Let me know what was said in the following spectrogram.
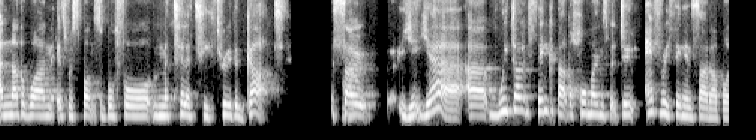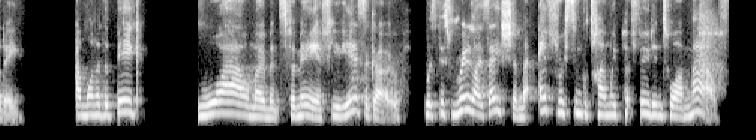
Another one is responsible for motility through the gut. So, wow. Yeah, uh, we don't think about the hormones that do everything inside our body. And one of the big wow moments for me a few years ago was this realization that every single time we put food into our mouth,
